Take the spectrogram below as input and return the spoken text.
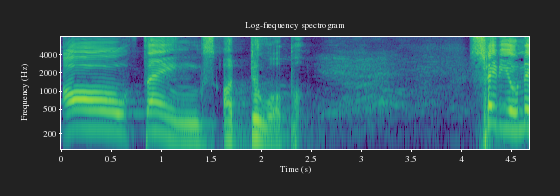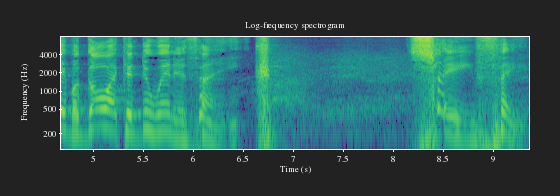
all things are doable. Say to your neighbor, God can do anything. Save faith.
